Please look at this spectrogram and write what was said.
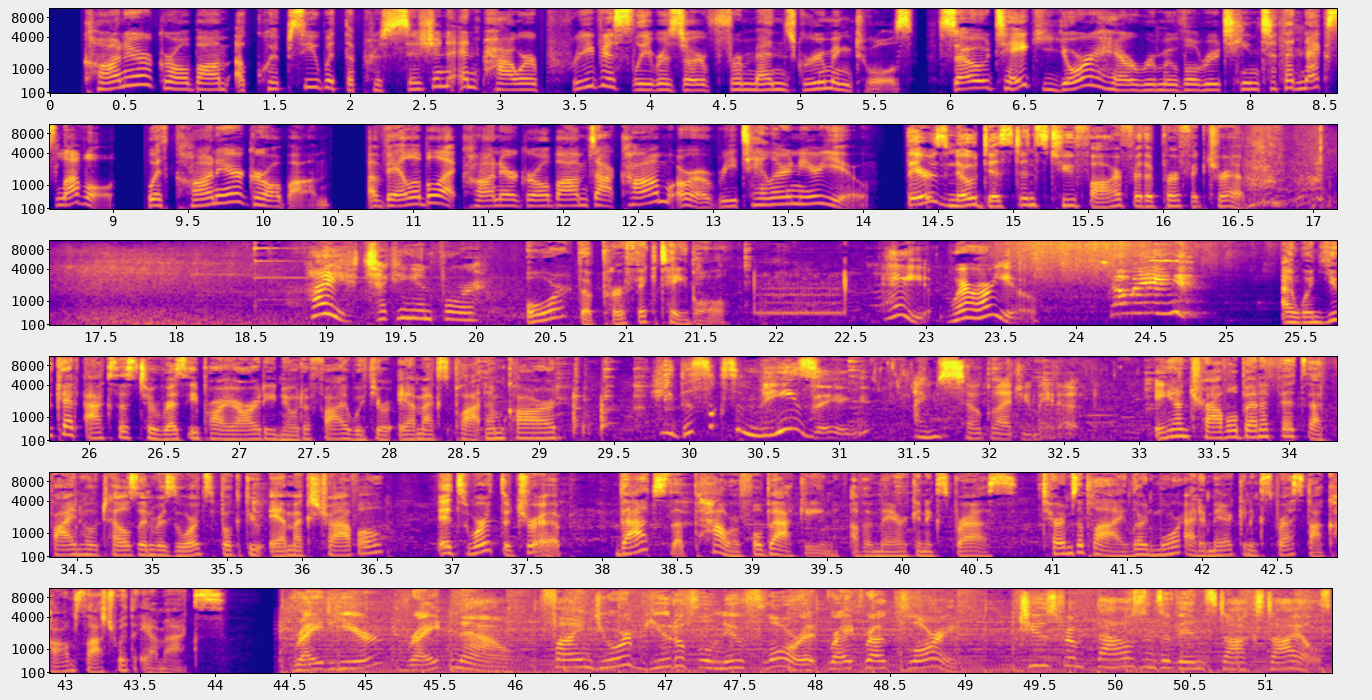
Conair Girl Bomb equips you with the precision and power previously reserved for men's grooming tools. So take your hair removal routine to the next level with Conair Girl Bomb. Available at ConairGirlBomb.com or a retailer near you. There's no distance too far for the perfect trip. Hi, checking in for. Or the perfect table. Hey, where are you? Coming! And when you get access to Resy Priority Notify with your Amex Platinum card. Hey, this looks amazing! I'm so glad you made it. And travel benefits at fine hotels and resorts booked through Amex Travel. It's worth the trip. That's the powerful backing of American Express. Terms apply. Learn more at americanexpress.com slash with Amex. Right here, right now. Find your beautiful new floor at Rite Rug Flooring. Choose from thousands of in-stock styles,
